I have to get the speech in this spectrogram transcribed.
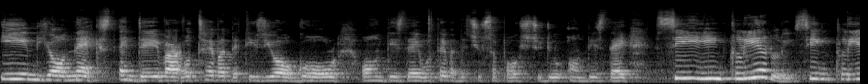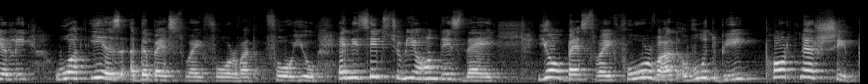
in your next endeavor, whatever that is your goal on this day, whatever that you're supposed to do on this day, seeing clearly, seeing clearly what is the best way forward for you. And it seems to me on this day, your best way forward would be partnership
